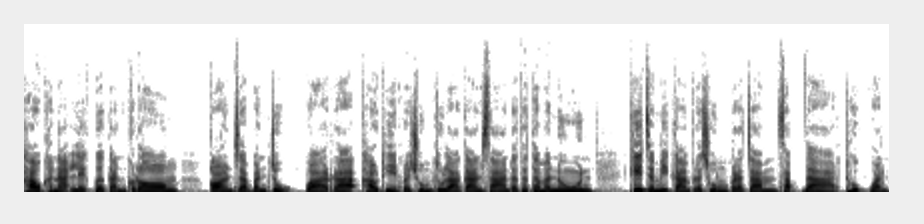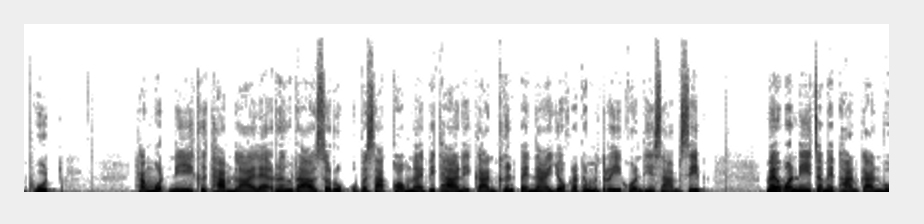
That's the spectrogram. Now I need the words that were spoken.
เข้าคณะเล็กเพื่อกันกรอง ก่อนจะบรรจุวาระเข้าที่ประชุมตุลาการศาลรัฐธรรมนูญ ที่จะมีการประชุมประจำสัปดาห์ทุกวันพุธ ทั้งหมดนี้คือไทม์ไลน์และเรื่องราวสรุปอุปสรรคของนายพิธาในการขึ้นเป็นนายกรัฐมนตรีคนที่ 30 แม้วันนี้จะไม่ผ่านการโหว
